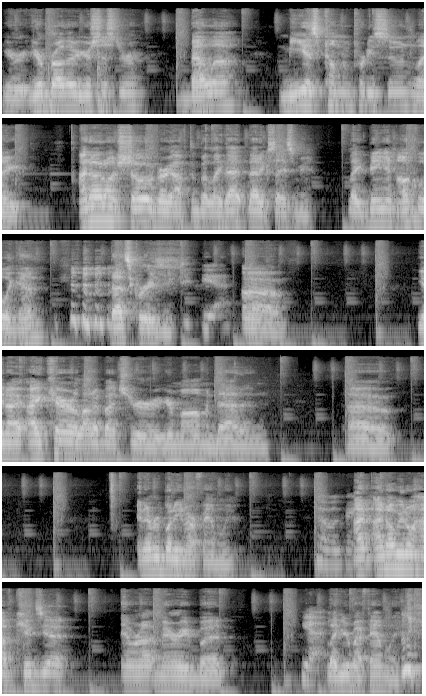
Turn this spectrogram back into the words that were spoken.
your your brother, your sister, Bella, Mia's coming pretty soon. Like, I know I don't show it very often, but like that that excites me. Like being an uncle again, that's crazy yeah. uh, you know, I, I care a lot about your your mom and dad and uh, and everybody in our family. Great. I, I know we don't have kids yet and we're not married, but yeah. like you're my family.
